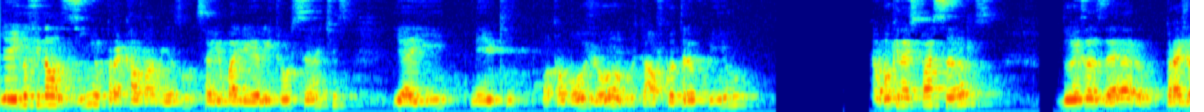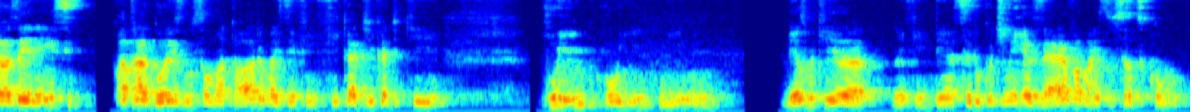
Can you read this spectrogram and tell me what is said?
E aí no finalzinho, para acalmar mesmo, saiu o Balieiro entre o Sanches. E aí meio que acalmou o jogo e tal, ficou tranquilo. Acabou que nós passamos 2 a 0 para Juazeirense, 4 a 2 no somatório, mas enfim, fica a dica de que ruim, ruim, ruim. Mesmo que enfim, tenha sido com o time reserva, mas o Santos com,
